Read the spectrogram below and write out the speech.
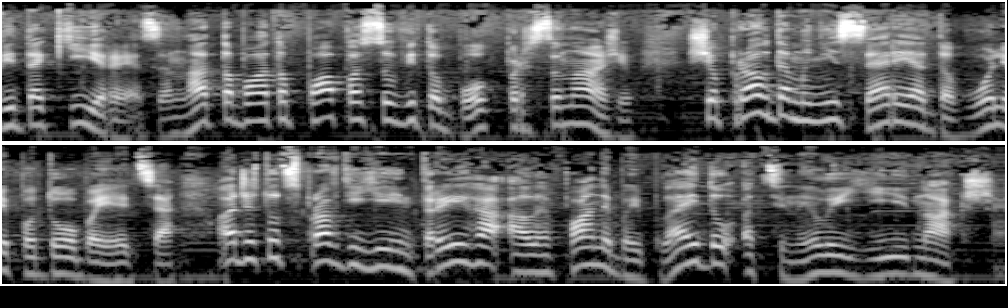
від Акіри, занадто багато пафосу від обох персонажів. Щоправда, мені серія доволі подобається, адже тут справді є інтрига, але фани Бейблейду оцінили її інакше.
